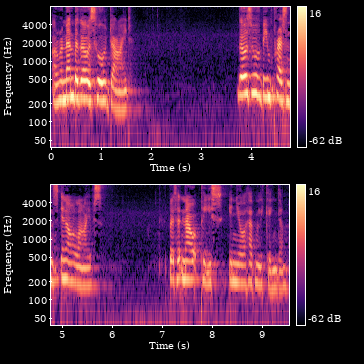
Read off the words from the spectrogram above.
And remember those who have died, those who have been present in our lives, but are now at peace in your heavenly kingdom.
